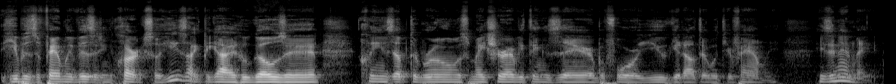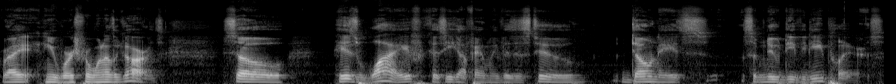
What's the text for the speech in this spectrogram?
he was a family visiting clerk, so he's like the guy who goes in, cleans up the rooms, make sure everything's there before you get out there with your family. He's an inmate, right? And he works for one of the guards. So his wife, because he got family visits too, donates some new DVD players.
